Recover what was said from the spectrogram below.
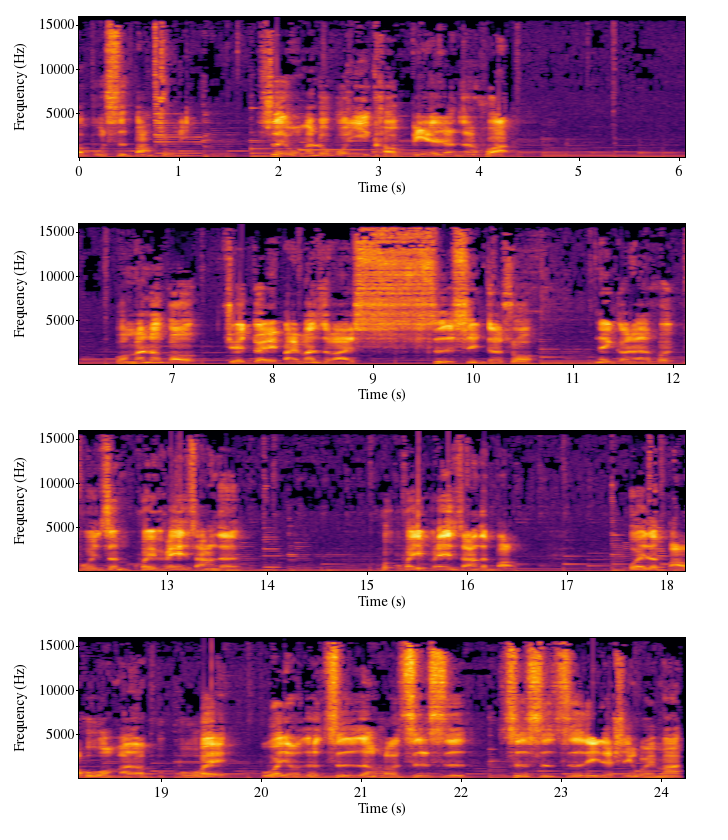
而不是帮助你。所以，我们如果依靠别人的话，我们能够绝对百分之百自信的说，那个人会会真会非常的。会非常的保，为了保护我们而不不会不会有任自任何自私自私自利的行为吗？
